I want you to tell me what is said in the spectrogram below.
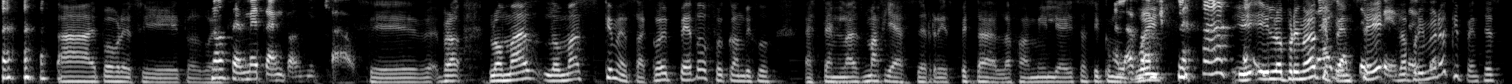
Ay, pobrecito, güey. No se metan con mi chavo. Sí, pero lo más, lo más que me sacó de pedo fue cuando dijo, hasta en las mafias se respeta a la familia, es así como, güey. Y, y lo primero que pensé, lo primero que pensé es,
